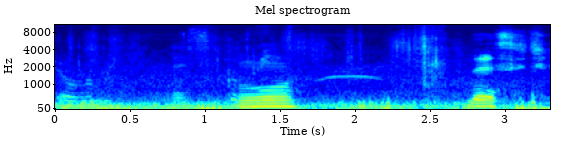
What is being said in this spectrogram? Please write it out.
Що воно? 10 копійок. 10.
